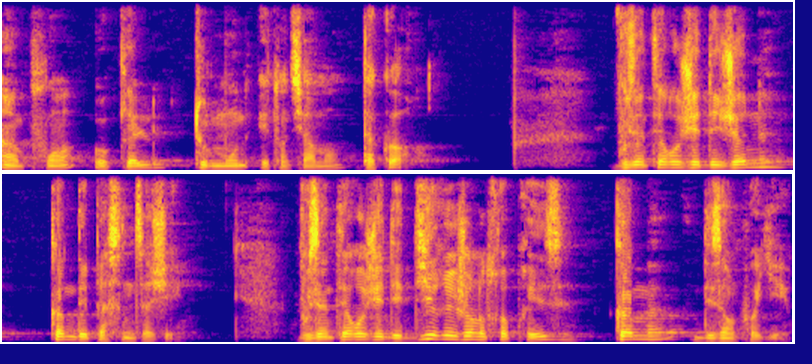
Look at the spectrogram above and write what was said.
un point auquel tout le monde est entièrement d'accord. Vous interrogez des jeunes comme des personnes âgées. Vous interrogez des dirigeants d'entreprise comme des employés.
